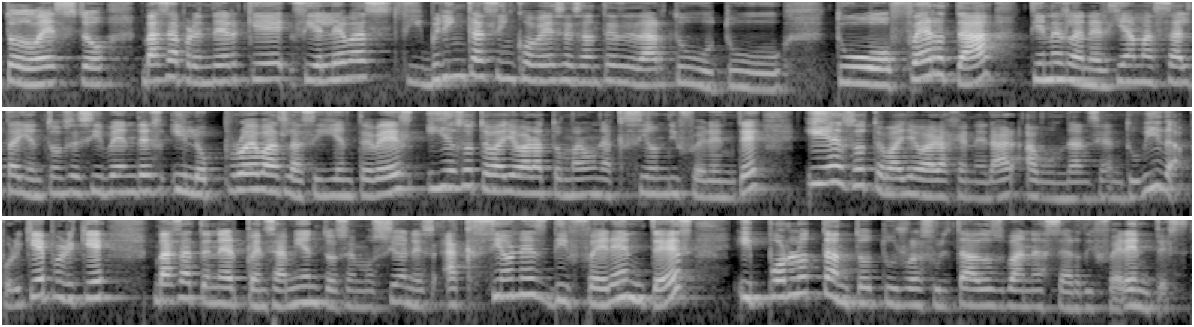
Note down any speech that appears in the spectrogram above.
todo esto, vas a aprender que si elevas, si brincas cinco veces antes de dar tu, tu, tu, oferta, tienes la energía más alta y entonces si vendes y lo pruebas la siguiente vez y eso te va a llevar a tomar una acción diferente y eso te va a llevar a generar abundancia en tu vida. ¿Por qué? Porque vas a tener pensamientos, emociones, acciones diferentes y por lo tanto tus resultados van a ser diferentes.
